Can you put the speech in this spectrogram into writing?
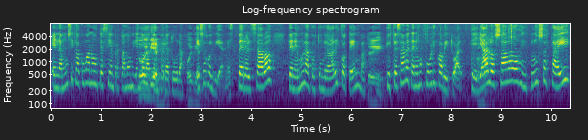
en la música cubana, aunque siempre estamos viendo la viernes, temperatura. Eso es hoy viernes. Pero el sábado tenemos la acostumbrada discotemba, Sí. que usted sabe tenemos público habitual, que Ajá. ya los sábados incluso está ahí,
